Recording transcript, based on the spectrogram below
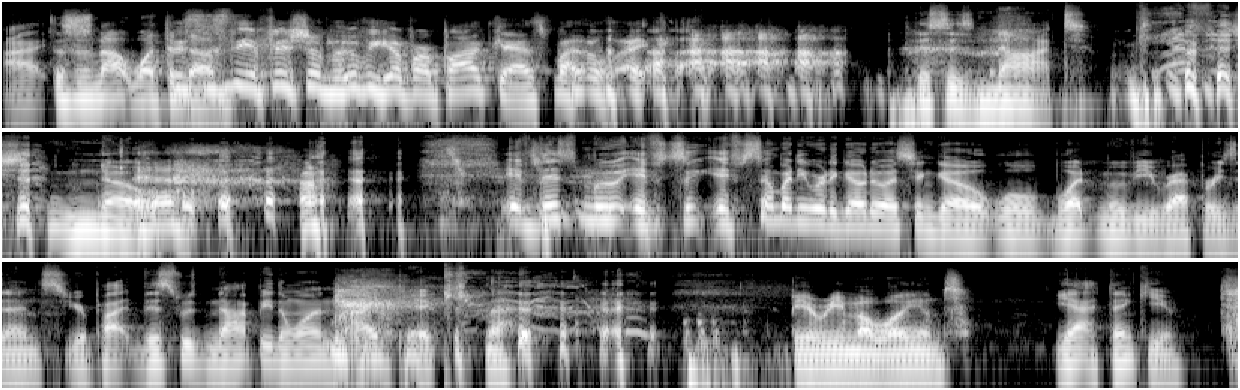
I this is not what the this dub. is the official movie of our podcast, by the way. This is not. no. if this movie, if if somebody were to go to us and go, well, what movie represents your pot? This would not be the one I'd pick. Be Remo Williams. yeah, thank you.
